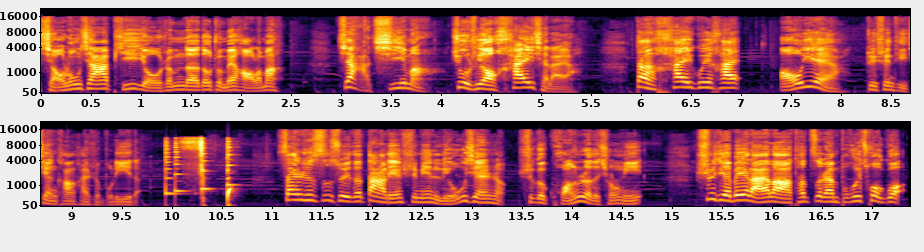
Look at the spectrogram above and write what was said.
小龙虾、啤酒什么的都准备好了吗？假期嘛，就是要嗨起来呀！但嗨归嗨，熬夜啊对身体健康还是不利的。三十四岁的大连市民刘先生是个狂热的球迷，世界杯来了，他自然不会错过。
